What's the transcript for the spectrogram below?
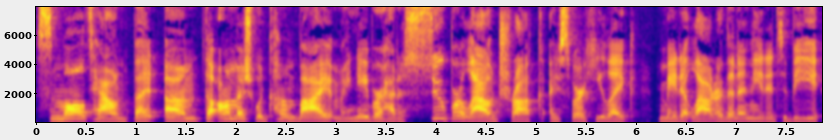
small town. But um, the Amish would come by. My neighbor had a super loud truck. I swear he like made it louder than it needed to be.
